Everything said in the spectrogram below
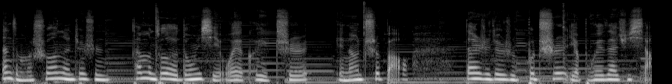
那怎么说呢？就是他们做的东西，我也可以吃，也能吃饱，但是就是不吃也不会再去想。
